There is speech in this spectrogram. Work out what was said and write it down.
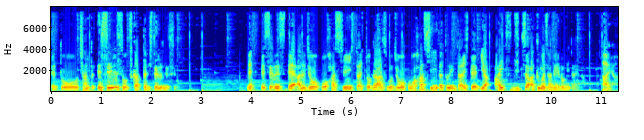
えっと、ちゃんと SNS を使ったりしてるんですよ。で、SNS である情報を発信した人が、その情報を発信した人に対して、いや、あいつ実は悪魔じゃねえのみたいな。はいはいはい。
